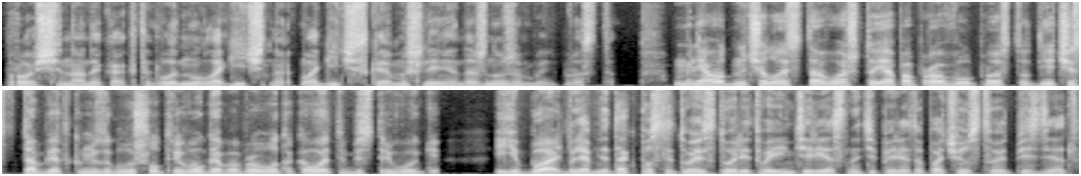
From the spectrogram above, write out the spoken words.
Проще надо как-то. Ну, логично, логическое мышление должно же быть просто. У меня вот началось с того, что я попробовал просто... вот Я чисто таблетками заглушил тревогу, я попробовал, каково это без тревоги. Ебать. Бля, мне так после той истории твоей интересно теперь это почувствовать, пиздец.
